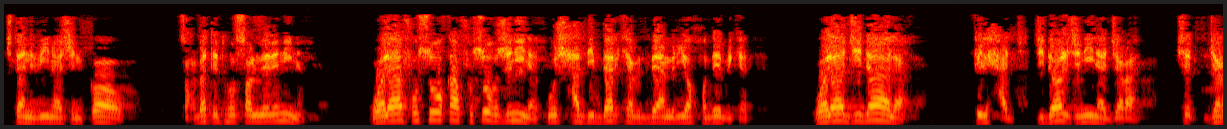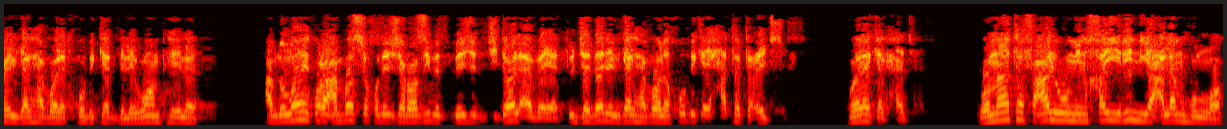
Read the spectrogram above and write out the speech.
وشتان فينا جنكا صحبتي توصل ورنينا ولا فسوق فسوق جنينة. كوش حد يبدر كبت بأمريا خدي بكت. ولا جدال في الحج. جدال جنينة جرى. شت جرى قال هبالت خو بكت دليوان بيلت عبد الله يقرأ عباس خدي جرازي بيجد جدال أبيت وجدال قال هبال خو بك حتى تعجز. ولك الحج. وما تفعلوا من خير يعلمه الله.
